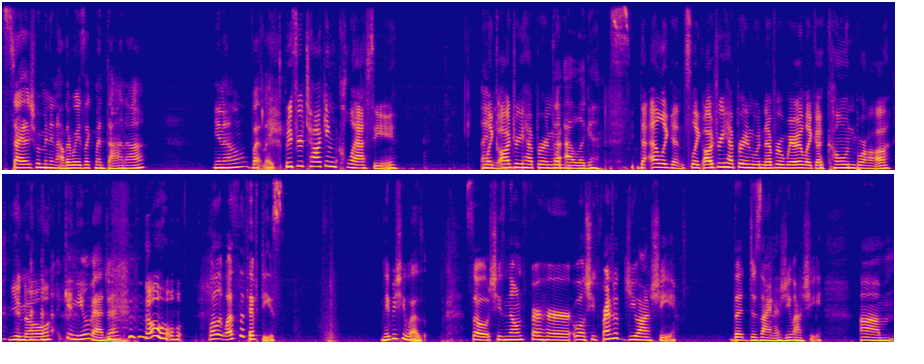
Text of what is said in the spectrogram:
stylish women in other ways, like Madonna, you know? But, like, But if you're talking classy, I like mean, Audrey Hepburn the would elegance. The elegance. Like Audrey Hepburn would never wear like a cone bra, you know? Can you imagine? no. Well, it was the 50s. Maybe she was. So she's known for her. Well, she's friends with Givenchy, the designer Givenchy, um,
